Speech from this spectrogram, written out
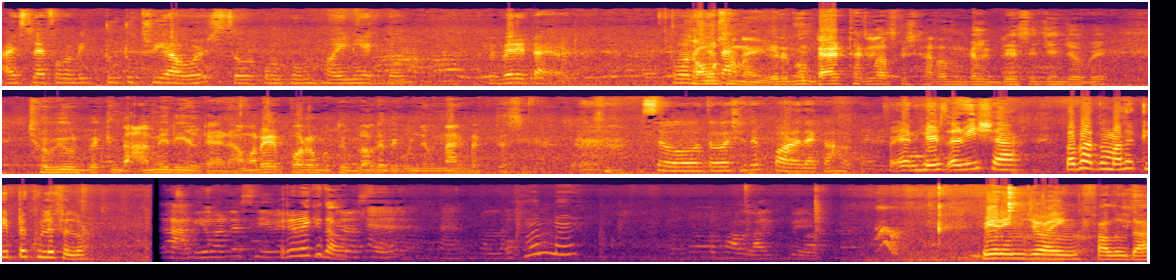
I slept for maybe two two three hours তো ওরকম ঘুম হয়নি একদম। ভেরি টায়ার্ড সমস্যা নাই। এরকম টায়ার্ড থাকলে আজকে সারাদিন খালি ড্রেসই চেঞ্জ হবে ছবি উঠবে কিন্তু আমি রিয়েল টায়ার্ড আমার এর পরবর্তী ব্লগে দেখবেন যে আমি নাক ডাকতেছি। সো তোমার সাথে পরে দেখা হবে। এন্ড হিয়ারস আরিশা বাবা তোমার মাথার ক্লিপটা খুলে ফেলো। এটা রেখে দাও। মাম্মা We are enjoying ফালুদা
